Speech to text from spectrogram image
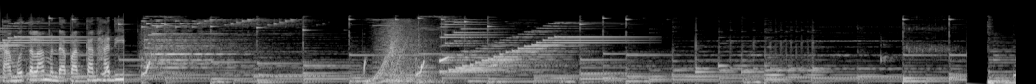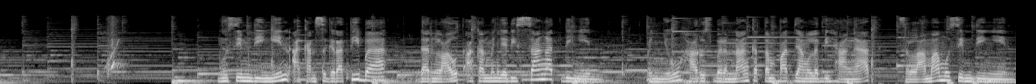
kamu telah mendapatkan hadiah. Musim dingin akan segera tiba dan laut akan menjadi sangat dingin. Penyu harus berenang ke tempat yang lebih hangat selama musim dingin.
